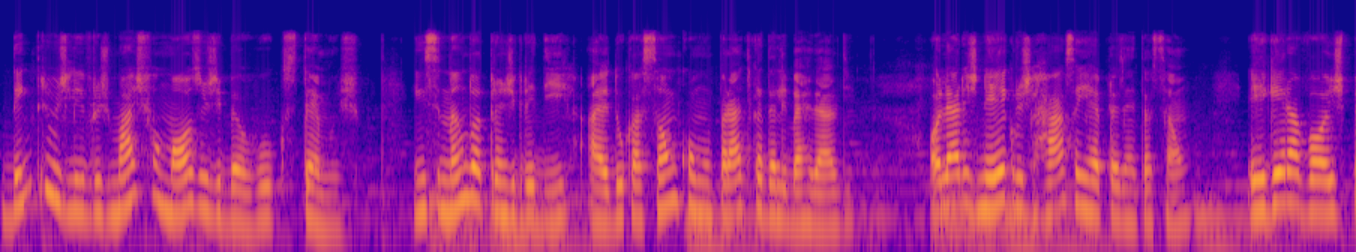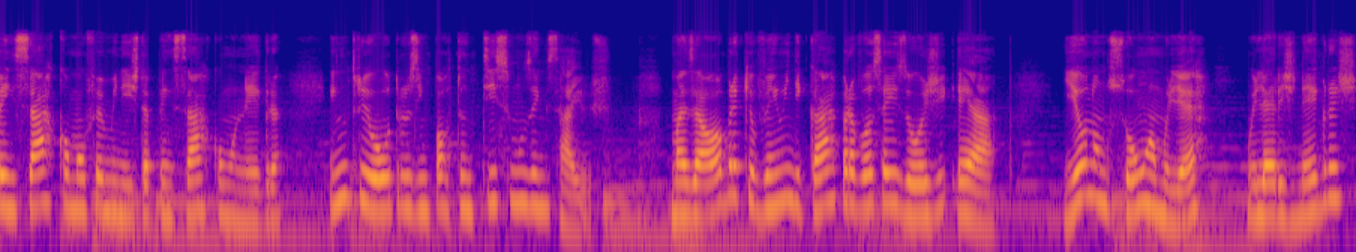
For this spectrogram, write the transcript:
Dentre os livros mais famosos de Bell Hooks temos Ensinando a Transgredir, a Educação como Prática da Liberdade, Olhares Negros, Raça e Representação, Erguer a Voz, Pensar como Feminista, Pensar como Negra, entre outros importantíssimos ensaios. Mas a obra que eu venho indicar para vocês hoje é a e Eu Não Sou uma Mulher, Mulheres Negras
